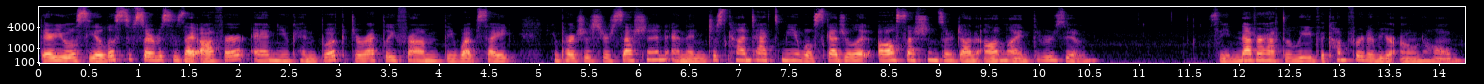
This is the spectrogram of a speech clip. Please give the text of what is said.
There you will see a list of services I offer, and you can book directly from the website. You can purchase your session and then just contact me and we'll schedule it. All sessions are done online through Zoom. So you never have to leave the comfort of your own home.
